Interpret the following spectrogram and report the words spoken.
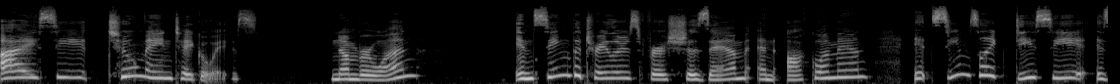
I see two main takeaways. Number one, in seeing the trailers for Shazam and Aquaman, it seems like DC is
